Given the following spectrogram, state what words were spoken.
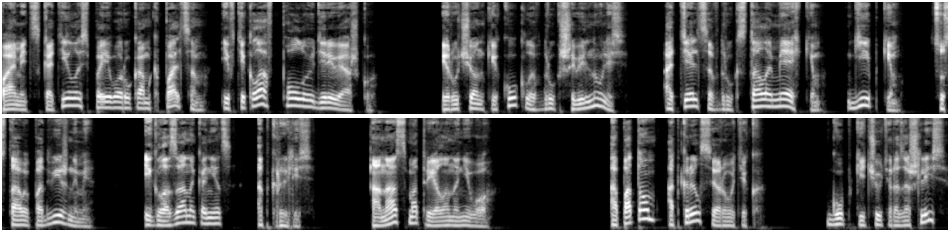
память скатилась по его рукам к пальцам и втекла в полую деревяшку. И ручонки куклы вдруг шевельнулись, а тельце вдруг стало мягким, гибким, суставы подвижными, и глаза, наконец, открылись. Она смотрела на него. А потом открылся ротик. Губки чуть разошлись,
